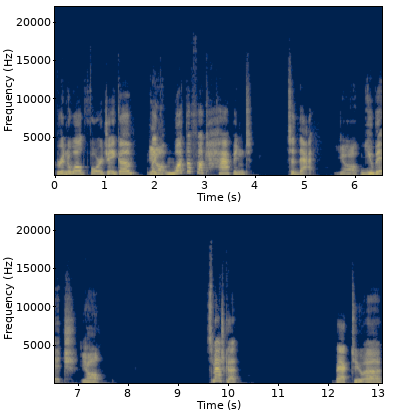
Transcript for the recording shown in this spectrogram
Grindelwald for Jacob? Like, what the fuck happened to that? Yeah. You bitch. Yeah. Smash cut. Back to uh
